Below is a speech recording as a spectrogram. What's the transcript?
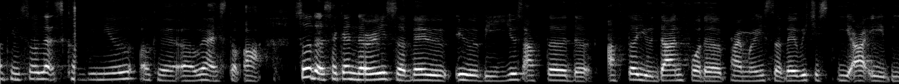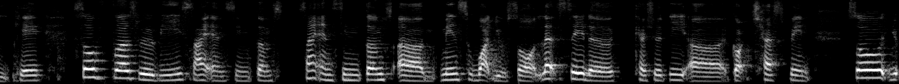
Okay, so let's continue. Okay, uh, where I stop. Ah, so the secondary survey will, it will be used after the after you done for the primary survey, which is DRAB. Okay, so first will be sign and symptoms. Sign and symptoms uh means what you saw. Let's say the casualty uh got chest pain. So you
